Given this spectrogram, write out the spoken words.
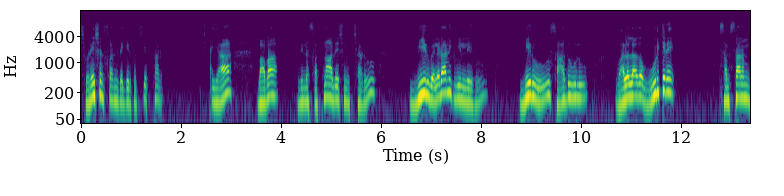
శివనేశ్వర స్వామి దగ్గరికి వచ్చి చెప్తాడు. అయ్యా బాబా నిన్న స్వప్న ఆదేశం ఇచ్చాడు. మీరు వెళ్ళడానికి వీల్లేదు. మీరు సాధువులు వాళ్ళలాగా ఊరికనే సంస్థానం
